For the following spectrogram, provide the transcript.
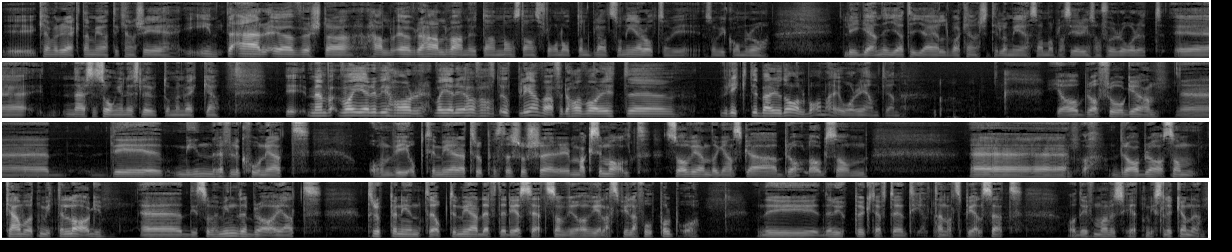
eh kan väl räkna med att det kanske är, inte är översta halv, övre halvan utan någonstans från åttonde plats och neråt som vi, som vi kommer att ligga 9, 10, 11 kanske till och med samma placering som förra året eh, när säsongen är slut om en vecka. Eh, men vad är det vi har, vad är det vi har fått uppleva? För det har varit eh, riktig berg och dalbana i år egentligen? Ja, bra fråga. Eh, det, min reflektion är att om vi optimerar truppens resurser maximalt så har vi ändå ganska bra lag som eh, bra, bra, som kan vara ett mittenlag. Eh, det som är mindre bra är att truppen är inte optimerad efter det sätt som vi har velat spela fotboll på. Det är, den är uppbyggt efter ett helt annat spelsätt och det får man väl se ett misslyckande.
